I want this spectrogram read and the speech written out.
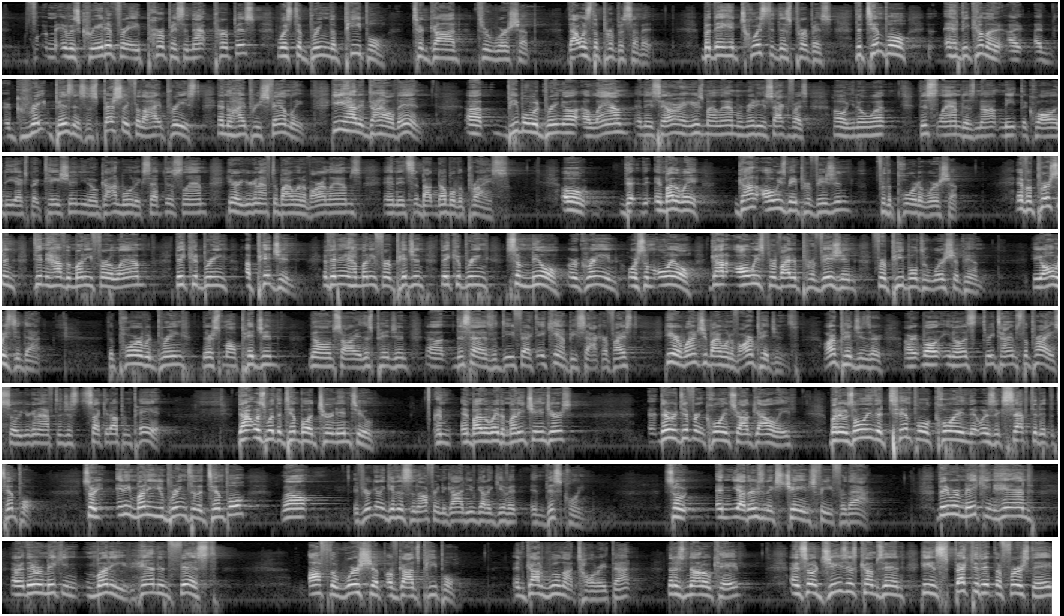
it was created for a purpose, and that purpose was to bring the people to God through worship. That was the purpose of it but they had twisted this purpose. The temple had become a, a, a, great business, especially for the high priest and the high priest family. He had it dialed in. Uh, people would bring out a lamb and they say, All right, here's my lamb, I'm ready to sacrifice. Oh, you know what? This lamb does not meet the quality expectation. You know, God won't accept this lamb. Here, you're going to have to buy one of our lambs, and it's about double the price. Oh, the, the, and by the way, God always made provision for the poor to worship. If a person didn't have the money for a lamb, they could bring a pigeon. If they didn't have money for a pigeon, they could bring some meal or grain or some oil. God always provided provision for people to worship Him. He always did that. The poor would bring their small pigeon. No, I'm sorry, this pigeon, uh, this has a defect. It can't be sacrificed. Here, why don't you buy one of our pigeons? Our pigeons are, are well, you know, it's three times the price, so you're going to have to just suck it up and pay it. That was what the temple had turned into. And, and by the way, the money changers, there were different coins throughout Galilee, but it was only the temple coin that was accepted at the temple. So, any money you bring to the temple, well, if you're going to give this an offering to God, you've got to give it in this coin. So, and yeah, there's an exchange fee for that. They were making hand, or they were making money, hand and fist, off the worship of God's people. And God will not tolerate that. That is not okay. And so Jesus comes in, he inspected it the first day,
